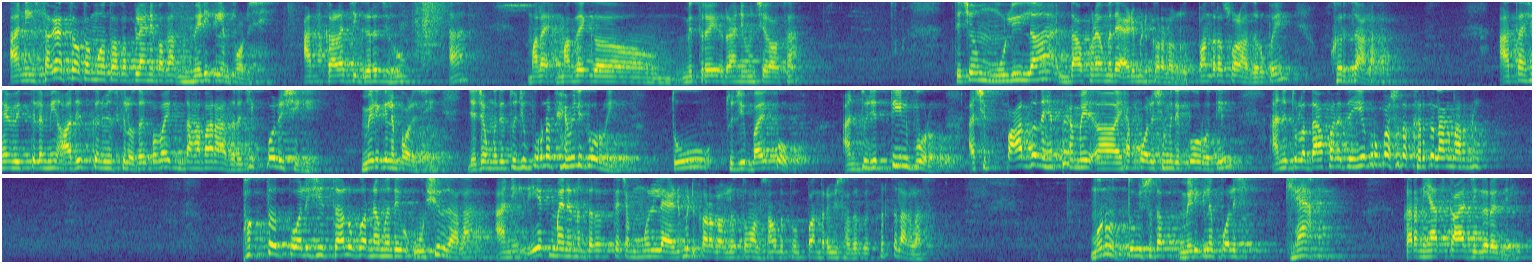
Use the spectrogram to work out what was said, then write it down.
आणि सगळ्यात चौथा महत्त्वाचा प्लॅन आहे बघा मेडिक्लेम पॉलिसी आज काळाची गरज हो. हां? मला माझा एक मित्र आहे राणी उंचेगावचा त्याच्या मुलीला दवाखान्यामध्ये ॲडमिट करावं लागलं. पंधरा सोळा हजार रुपये खर्च आला. आता ह्या व्यक्तीला मी आधीच कन्व्हिन्स केलं होतं की बाबा एक दहा बारा हजाराची पॉलिसी घे. मेडिक्लेम पॉलिसी ज्याच्यामध्ये तुझी पूर्ण फॅमिली कवर होईल. तू तुझी बायको आणि तुझे तीन पोरं असे पाच जण ह्या फॅमिली ह्या पॉलिसीमध्ये कवर होतील आणि तुला दवाखान्याचा एक रुपयासुद्धा खर्च लागणार नाही. फक्त पॉलिसी चालू करण्यामध्ये उशीर झाला आणि एक महिन्यानंतर त्याच्या मुलीला ॲडमिट करावं लागलं. तुम्हाला सांगतो पंधरा वीस हजार रुपये खर्च लागला असं म्हणून तुम्ही सुद्धा मेडिक्लेम पॉलिसी घ्या. कारण ह्याच काळाची गरज आहे.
